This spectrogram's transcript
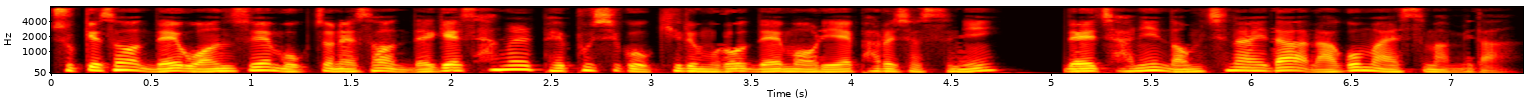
주께서 내 원수의 목전에서 내게 상을 베푸시고 기름으로 내 머리에 바르셨으니 내 잔이 넘치나이다 라고 말씀합니다.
